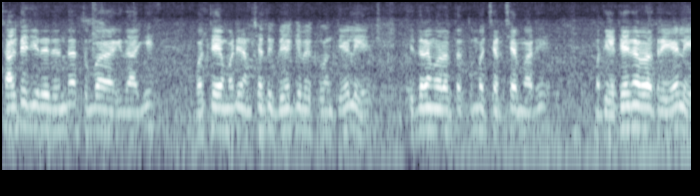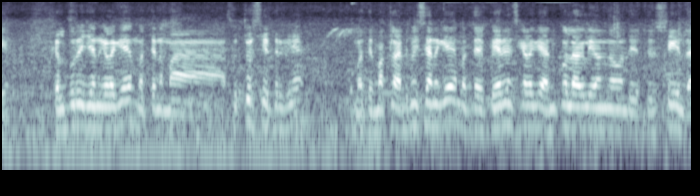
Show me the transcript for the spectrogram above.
ಶಾರ್ಟೇಜ್ ಇರೋದ್ರಿಂದ ತುಂಬ ಇದಾಗಿ ಒತ್ತಾಯ ಮಾಡಿ ನಮ್ಮ ಕ್ಷೇತ್ರಕ್ಕೆ ಬೇಕೇ ಬೇಕು ಅಂತ ಹೇಳಿ ಸಿದ್ದರಾಮಯ್ಯ ಹತ್ರ ತುಂಬ ಚರ್ಚೆ ಮಾಡಿ ಮತ್ತು ಯತೇಂದ್ರ ಹತ್ರ ಹೇಳಿ ಕಲಬುರಗಿ ಜನಗಳಿಗೆ ಮತ್ತು ನಮ್ಮ ಸುತ್ತೂರು ಕ್ಷೇತ್ರಕ್ಕೆ ಮತ್ತು ಮಕ್ಕಳ ಅಡ್ಮಿಷನ್ಗೆ ಮತ್ತು ಪೇರೆಂಟ್ಸ್ಗಳಿಗೆ ಅನುಕೂಲ ಆಗಲಿ ಅನ್ನೋ ಒಂದು ದೃಷ್ಟಿಯಿಂದ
